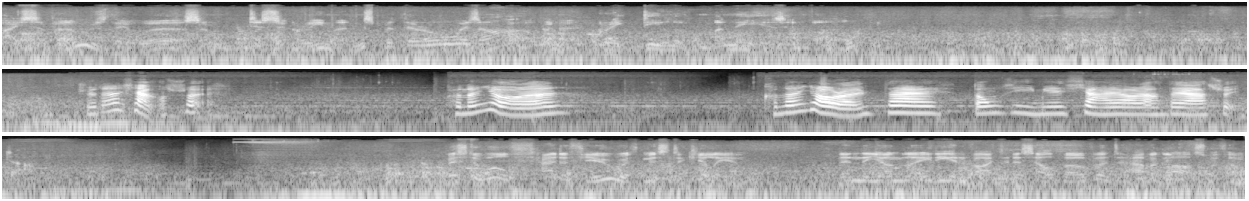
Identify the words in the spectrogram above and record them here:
I suppose there were some disagreements, but there always are when a great deal of money is involved. 觉得想睡，可能有人，可能有人在东西里面下药让大家睡着。 Mr. Wolf had a few with Mr. Killian. Then the young lady invited herself over to have a glass with them.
